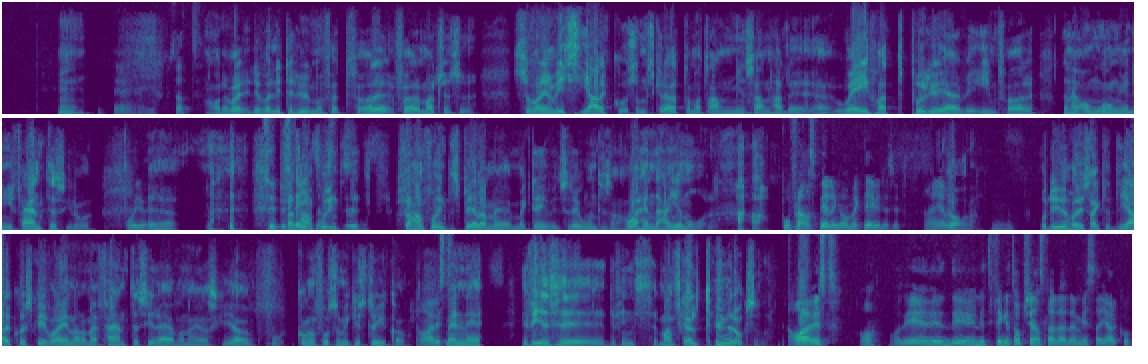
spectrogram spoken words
Mm. Eh, så att... Ja, det var, det var lite humor för att före, före matchen så, så var det en viss Jarko som skröt om att han minsann hade uh, wavat Puljujärvi inför den här omgången i fantasy då. Oj, oj. Eh, för, han får inte, för han får inte spela med McDavid så det är ointressant. Och vad händer? Han gör mål. På framspelning av McDavid dessutom. Ja, ja. Mm. Och du har ju sagt att Jarko ska ju vara en av de här fantasy-rävarna jag, ska, jag få, kommer få så mycket stryk av. Ja, Men eh, det, finns, eh, det finns, man ska ha tur också. Ja visst. Ja, och det är, det är lite fingertoppskänsla där. Den missar Jarko.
